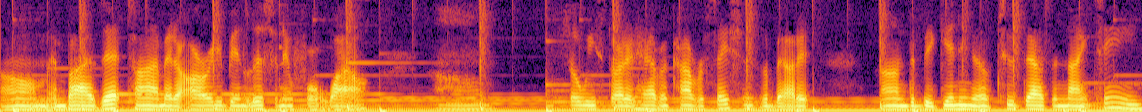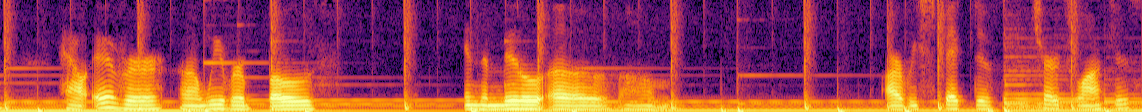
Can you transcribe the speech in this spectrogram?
Um, and by that time, it had already been listening for a while. Um, so we started having conversations about it on the beginning of 2019. However, uh, we were both in the middle of um, our respective church launches.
